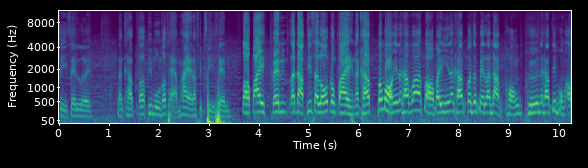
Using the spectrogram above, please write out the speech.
14 เซนเลยนะครับก็พี่มูลเขาแถมให้นะ 14 เซนต่อไปเป็นระดับที่สโลปลงไปนะครับต้องบอกอย่างนี้นะครับว่าต่อไปนี้นะครับก็จะเป็นระดับของพื้นนะครับที่ผมเอา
